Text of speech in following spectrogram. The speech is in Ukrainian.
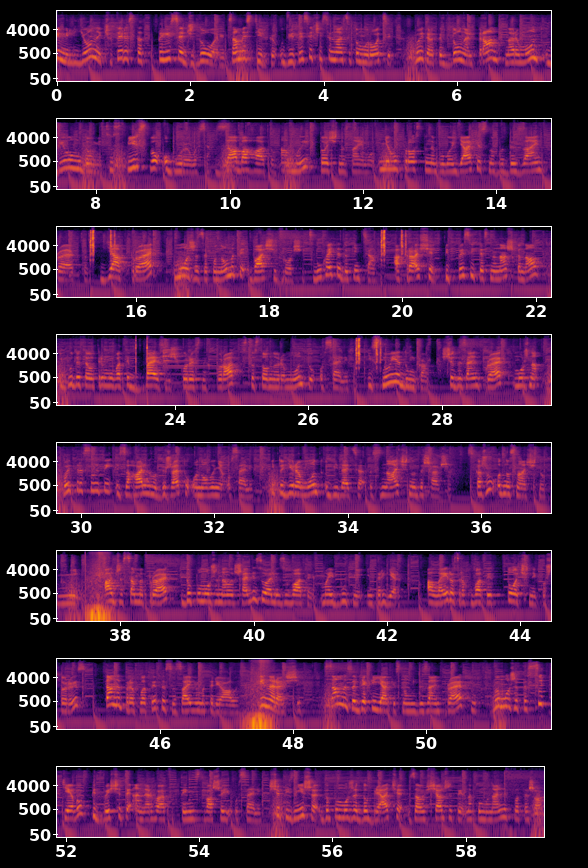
3 мільйони 400 тисяч доларів. Саме стільки у 2017 році витратив Дональд Трамп на ремонт у Білому домі. Суспільство обурилося забагато. А ми точно знаємо, в нього просто не було якісного дизайн-проекту. Як проект може зекономити ваші гроші? Слухайте до кінця. А краще підписуйтесь на наш канал і будете отримувати безліч корисних порад стосовно ремонту оселі. Існує думка, що дизайн-проект можна викреслити із загального бюджету оновлення оселі, і тоді ремонт обійдеться значно дешевше. Скажу однозначно ні. Адже саме проект допоможе не лише візуалізувати майбутній інтер'єр, але й розрахувати точний кошторис та не переплатити за зайві матеріали. І нарешті. Саме завдяки якісному дизайн-проекту ви можете суттєво підвищити енергоефективність вашої оселі, що пізніше допоможе добряче заощаджити на комунальних платежах.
